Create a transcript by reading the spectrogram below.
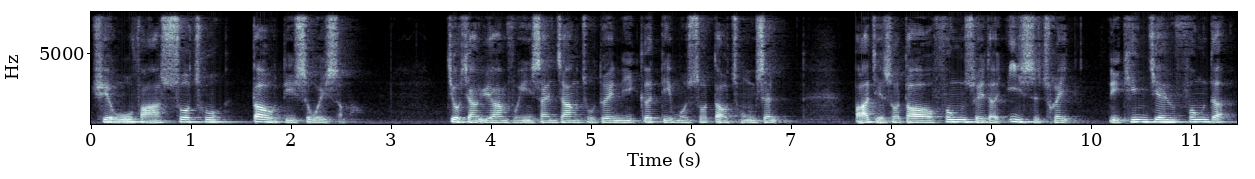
却无法说出到底是为什么。就像约翰福音三章主对尼哥底母说到重生，八节说到风随着意识吹。你听见风的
